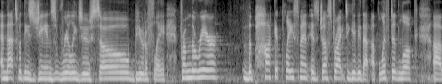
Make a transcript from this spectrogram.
And that's what these jeans really do so beautifully. From the rear, the pocket placement is just right to give you that uplifted look. Uh,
